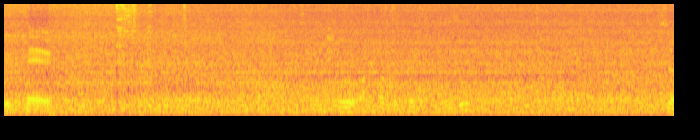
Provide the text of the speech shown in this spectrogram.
repair. So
